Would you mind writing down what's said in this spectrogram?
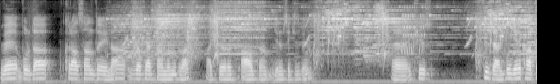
Ve burada kral sandığıyla joker sandığımız var. Açıyoruz. Altın 28 bin. Ee, 200 Güzel. Bu yeni kartı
